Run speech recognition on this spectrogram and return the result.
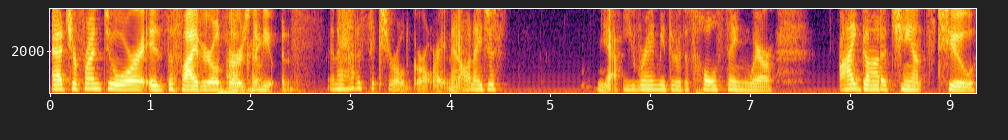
at your front door is the five year old version of you, and I have a six year old girl right now, Yeah. and I just yeah you ran me through this whole thing where I got a chance to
